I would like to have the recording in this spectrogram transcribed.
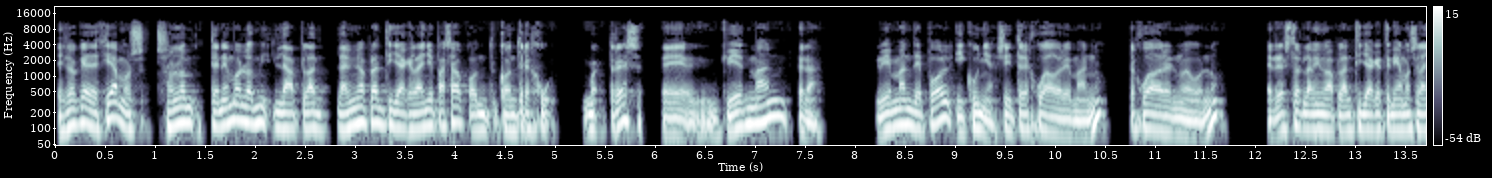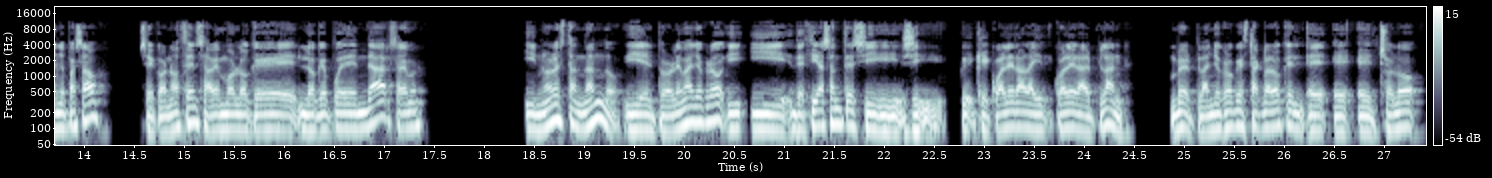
es lo que decíamos, son tenemos la, misma plantilla que el año pasado con, con tres, tres Griezmann, espera, Griezmann, De Paul y Cuña, sí, tres jugadores más, ¿no? Tres jugadores nuevos, ¿no? El resto es la misma plantilla que teníamos el año pasado se conocen, sabemos lo que, lo que pueden dar, sabemos. Y no lo están dando. Y el problema, yo creo, y, decías antes si, si, que, cuál, era la, cuál era el plan. Hombre, el plan yo creo que está claro que el, eh, eh, Cholo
